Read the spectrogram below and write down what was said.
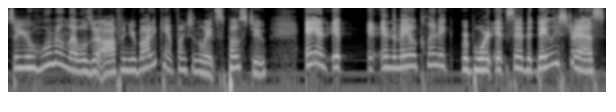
So, your hormone levels are off and your body can't function the way it's supposed to. And it, in the Mayo Clinic report, it said that daily stress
